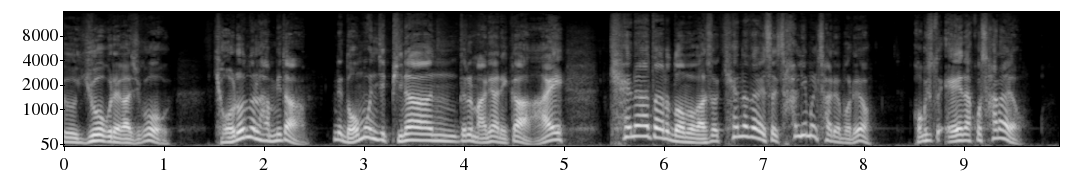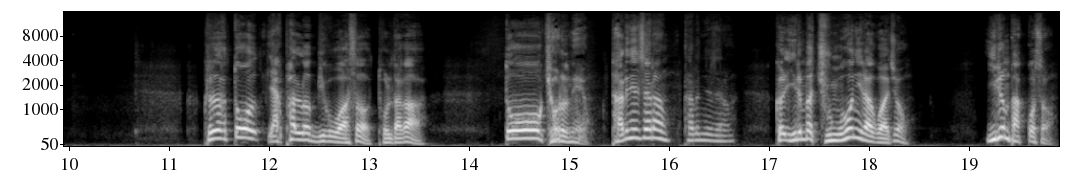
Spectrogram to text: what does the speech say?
그 유혹을 해가지고 결혼을 합니다. 근데 너무 이제 비난들을 많이 하니까 아예 캐나다로 넘어가서 캐나다에서 살림을 차려버려요. 거기서도 애 낳고 살아요. 그러다가 또 약팔러 미국 와서 돌다가 또 결혼해요. 다른 여자랑, 다른 여자랑. 그걸 이른바 중혼이라고 하죠. 이름 바꿔서.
